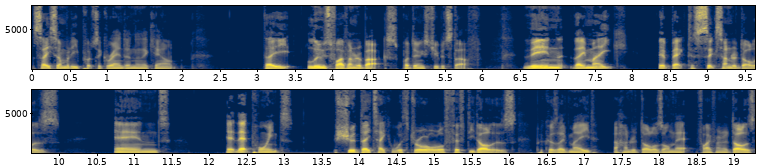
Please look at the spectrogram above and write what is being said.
say somebody puts a grand in an account, they lose 500 bucks by doing stupid stuff. Then they make it back to $600. And at that point, should they take a withdrawal of $50 because they've made $100 on that $500?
